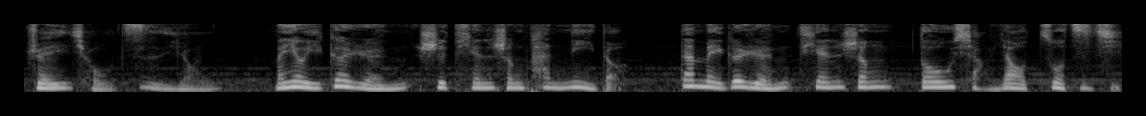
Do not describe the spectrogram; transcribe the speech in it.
追求自由。没有一个人是天生叛逆的，但每个人天生都想要做自己。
